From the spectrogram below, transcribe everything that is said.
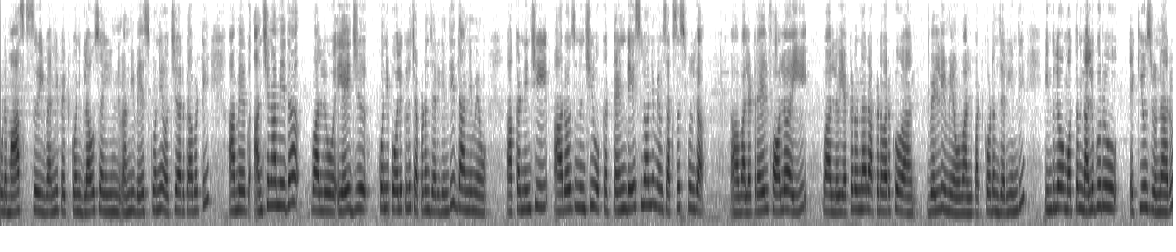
కూడా మాస్క్స్ ఇవన్నీ పెట్టుకొని గ్లౌస్ అన్నీ వేసుకొని వచ్చారు కాబట్టి ఆమె అంచనా మీద వాళ్ళు ఏజ్ కొన్ని పోలికలు చెప్పడం జరిగింది. దాన్ని మేము అక్కడి నుంచి ఆ రోజు నుంచి ఒక టెన్ డేస్లోనే మేము సక్సెస్ఫుల్గా వాళ్ళ ట్రయల్ ఫాలో అయ్యి వాళ్ళు ఎక్కడున్నారో అక్కడ వరకు వెళ్ళి మేము వాళ్ళని పట్టుకోవడం జరిగింది. ఇందులో మొత్తం నలుగురు ఎక్యూజ్డ్ ఉన్నారు.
